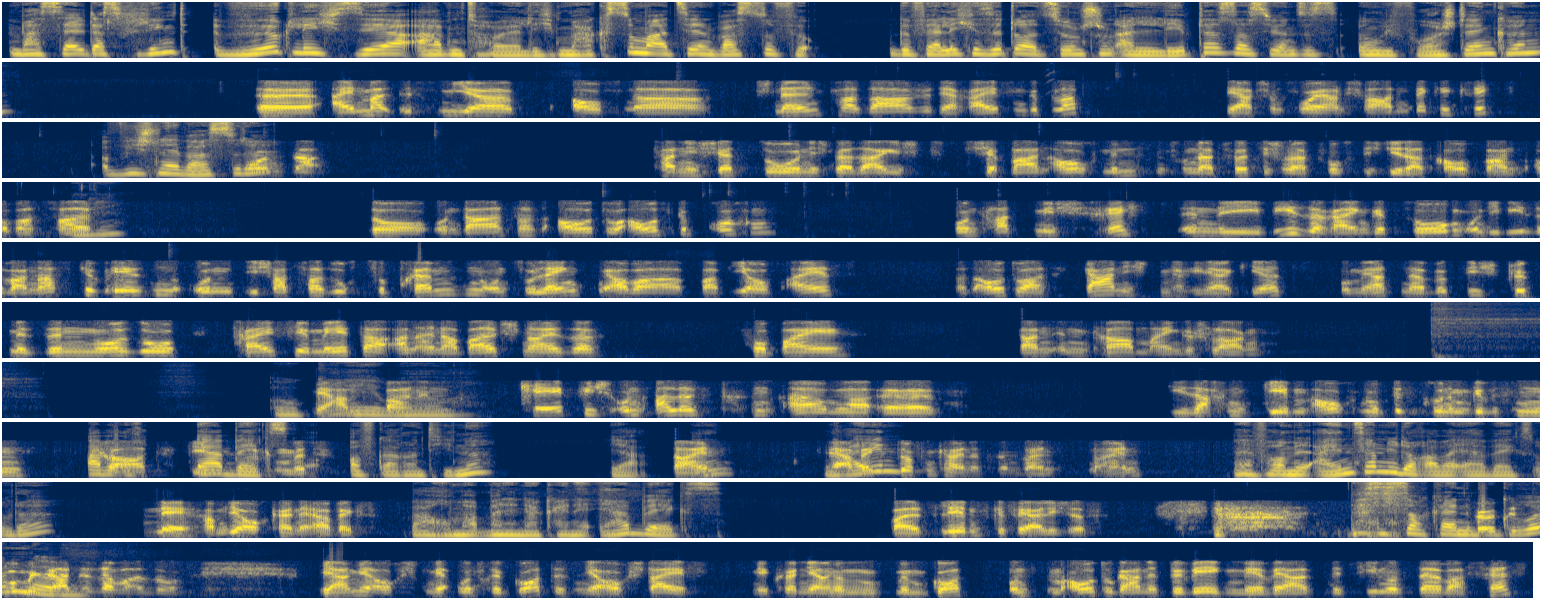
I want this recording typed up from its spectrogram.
Marcel, das klingt wirklich sehr abenteuerlich. Magst du mal erzählen, was du für gefährliche Situationen schon erlebt hast, dass wir uns das irgendwie vorstellen können? Äh, einmal ist mir auf einer schnellen Passage der Reifen geplatzt. der hat schon vorher einen Schaden weggekriegt. Wie schnell warst du da? Da kann ich jetzt so nicht mehr sagen. Ich, ich waren auch mindestens 140, 150, die da drauf waren auf Asphalt. Okay. So, und da ist das Auto ausgebrochen und hat mich rechts in die Wiese reingezogen und die Wiese war nass gewesen und ich habe versucht zu bremsen und zu lenken, aber war wie auf Eis. Das Auto hat gar nicht mehr reagiert und wir hatten da wirklich Glück. Wir sind nur so drei, vier Meter an einer Waldschneise vorbei dann in den Graben eingeschlagen. Okay, Wir haben zwar wow. einen Käfig und alles drin, aber äh, die Sachen geben auch nur bis zu einem gewissen Aber geben Airbags mit. auf Garantie, ne? Ja. Nein, Nein? Airbags dürfen keine drin sein. Nein, Bei Formel 1 haben die doch aber Airbags, oder? nee, haben die auch keine Airbags, Warum hat man denn da keine Airbags? weil es lebensgefährlich ist. Das ist doch keine komisch Begründung. ist aber so. Wir haben ja auch, unsere Gurte sind ja auch steif. Wir können ja mit, dem- mit dem Gurt uns im Auto gar nicht bewegen. Wir, wir ziehen uns selber fest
